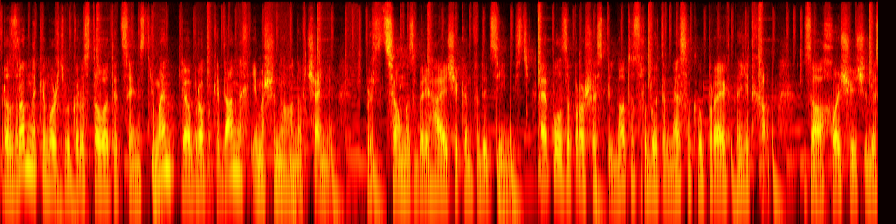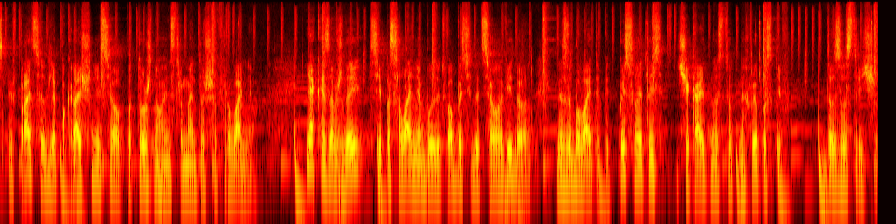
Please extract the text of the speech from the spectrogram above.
Розробники можуть використовувати цей інструмент для обробки даних і машинного навчання, при цьому зберігаючи конфіденційність. Apple запрошує спільноту зробити внесок у проект на GitHub, заохочуючи до співпраці для покращення цього потужного інструменту шифрування. Як і завжди, всі посилання будуть в описі до цього відео. Не забувайте підписуватись і чекайте наступних випусків. До зустрічі!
